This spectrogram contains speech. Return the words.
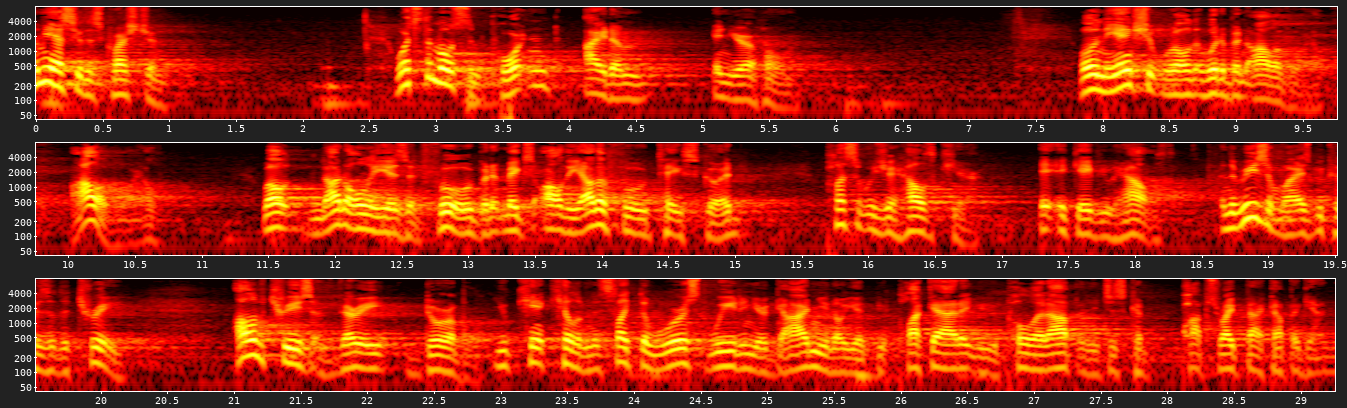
Let me ask you this question What's the most important item in your home? Well, in the ancient world, it would have been olive oil. Olive oil? Well, not only is it food, but it makes all the other food taste good. Plus, it was your health care. It, gave you health. And the reason why is because of the tree. Olive trees are very durable. You can't kill them. It's like the worst weed in your garden. You know, you, you pluck at it, you pull it up, and it just pops right back up again.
